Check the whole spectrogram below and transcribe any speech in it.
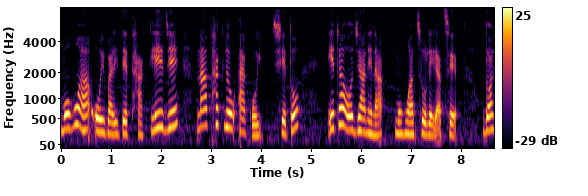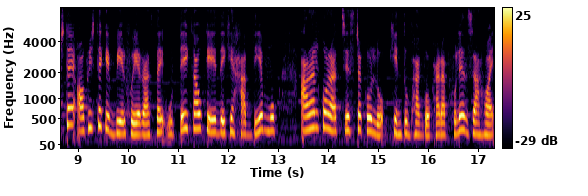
মহুয়া ওই বাড়িতে থাকলে যে না থাকলেও একই সে তো এটাও জানে না মহুয়া চলে গেছে। দশটায় অফিস থেকে বের হয়ে রাস্তায় উঠতেই কাউকে দেখে হাত দিয়ে মুখ আড়াল করার চেষ্টা করল কিন্তু ভাগ্য খারাপ হলে যা হয়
